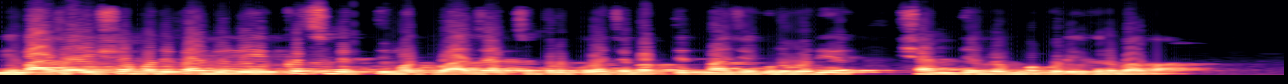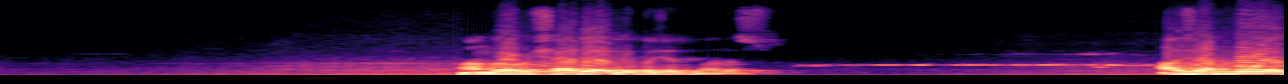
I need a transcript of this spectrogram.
मी माझ्या आयुष्यामध्ये पाहिलेले एकच व्यक्तिमत्व अजात शत्रुत्वाच्या बाबतीत माझे गुरुवर्य शांती ब्रह्म पुरेकर बाबा. अंगावर शारे आले पाहिजेत महाराज. अजानुभव आहेत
